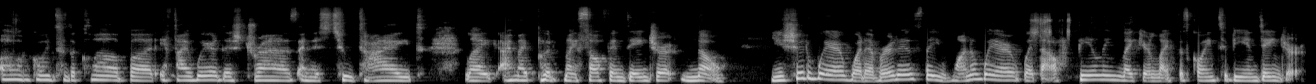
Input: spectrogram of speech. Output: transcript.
oh, I'm going to the club, but if I wear this dress and it's too tight, like, I might put myself in danger. No, you should wear whatever it is that you want to wear without feeling like your life is going to be in danger.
